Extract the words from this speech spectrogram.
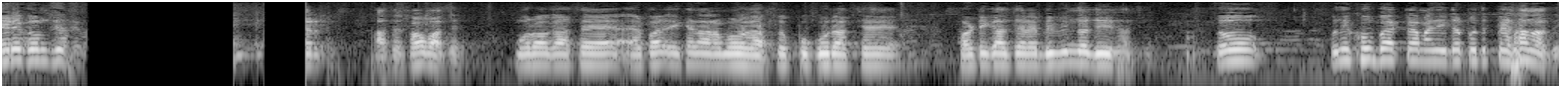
এরকম যে আছে, সব আছে। মোরগ আছে, এরপর এখানে আরও মোরগ আছে, পুকুর আছে, হর্টিকালচারের বিভিন্ন জিনিস আছে। তো উনি খুব একটা মানে এটার প্রতি পেশান আছে।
